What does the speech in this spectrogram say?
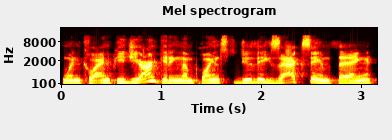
when Kawhi and PG aren't getting them points to do the exact same thing.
